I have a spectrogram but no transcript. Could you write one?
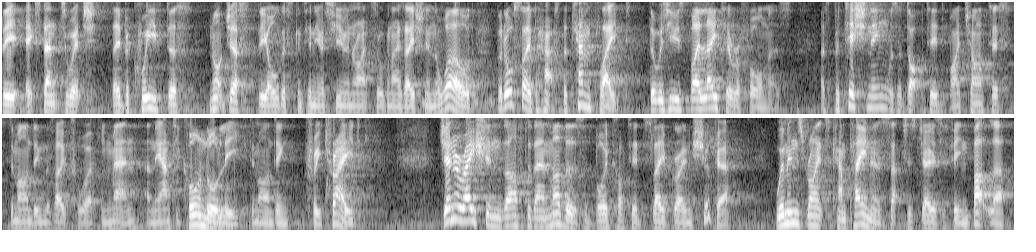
the extent to which they bequeathed us not just the oldest continuous human rights organisation in the world, but also perhaps the template that was used by later reformers. As petitioning was adopted by Chartists demanding the vote for working men and the Anti Corn Law League demanding free trade. Generations after their mothers had boycotted slave grown sugar, women's rights campaigners such as Josephine Butler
